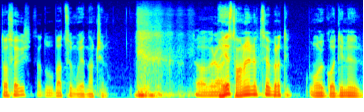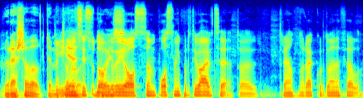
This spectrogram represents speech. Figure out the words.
to sve više sad ubacujemo u jednačinu. Dobro. A je stvarno NFC, brate, ove godine rešava te I mečeve. Jesi su dobili boys. osam poslednjih protiv AFC-a. To je trenutno rekord u NFL-u.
